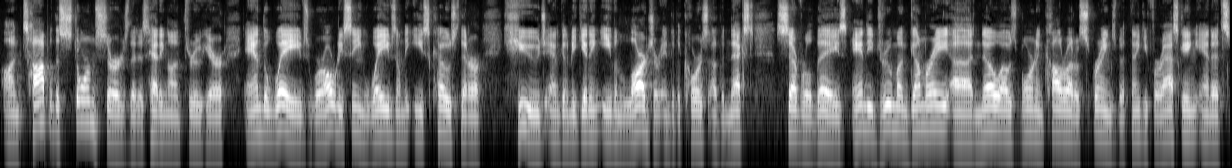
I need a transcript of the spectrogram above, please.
on top of the storm surge that is heading on through here and the waves. We're already seeing waves on the east coast that are huge and going to be getting even larger into the course of the next several days. Andy Drew Montgomery, uh, no, I was born in Colorado Springs, but thank you for asking, and it's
